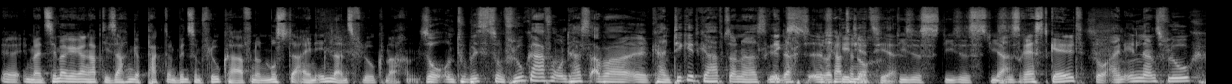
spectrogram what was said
äh, in mein Zimmer gegangen, habe die Sachen gepackt und bin zum Flughafen und musste einen Inlandsflug machen. So, und du bist zum Flughafen und hast aber äh, kein Ticket gehabt, sondern hast gedacht, äh, was ich hatte geht noch jetzt hier? dieses, dieses, dieses Restgeld. So, ein Inlandsflug,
